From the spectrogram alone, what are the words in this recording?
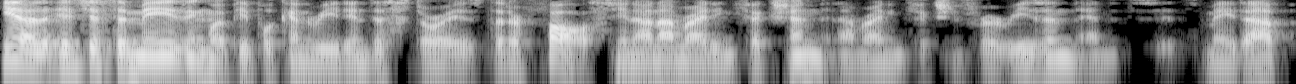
you know, it's just amazing what people can read into stories that are false, you know. And I'm writing fiction, and I'm writing fiction for a reason, and it's it's made up,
